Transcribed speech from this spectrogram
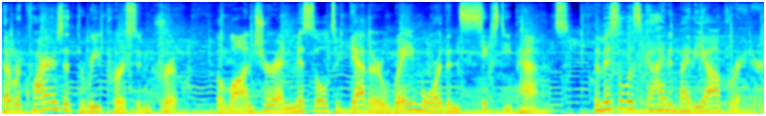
that requires a three-person crew. The launcher and missile together weigh more than 60 pounds. The missile is guided by the operator.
